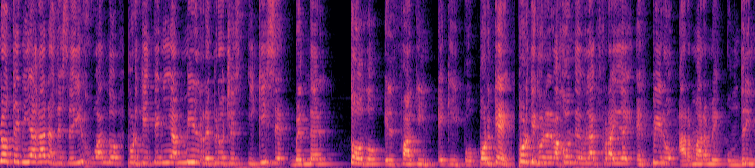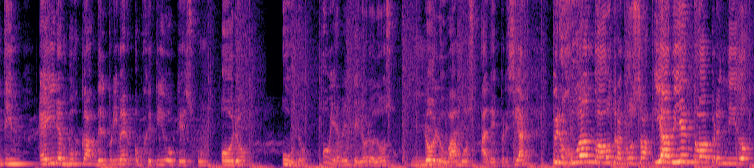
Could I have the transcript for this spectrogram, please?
No tenía ganas de seguir jugando porque tenía mil reproches y quise vender todo el fucking equipo. ¿Por qué? Porque con el bajón de Black Friday espero armarme un Dream Team e ir en busca del primer objetivo que es un oro 1. Obviamente el oro 2 no lo vamos a despreciar, pero jugando a otra cosa y habiendo aprendido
